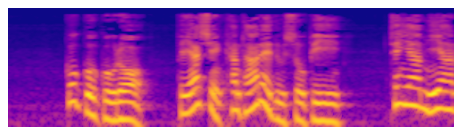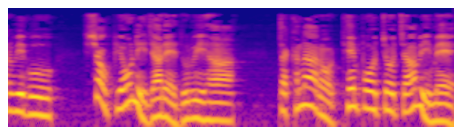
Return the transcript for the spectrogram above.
။ကိုကိုကိုတော့ဖျားရှင်ခံထားတဲ့သူဆိုပြီးထင်ရမြင်ရတွေကိုရှောက်ပြောနေကြတဲ့သူတွေဟာတခဏတော့ထင်ပေါ်ကြော်ကြားပေမဲ့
